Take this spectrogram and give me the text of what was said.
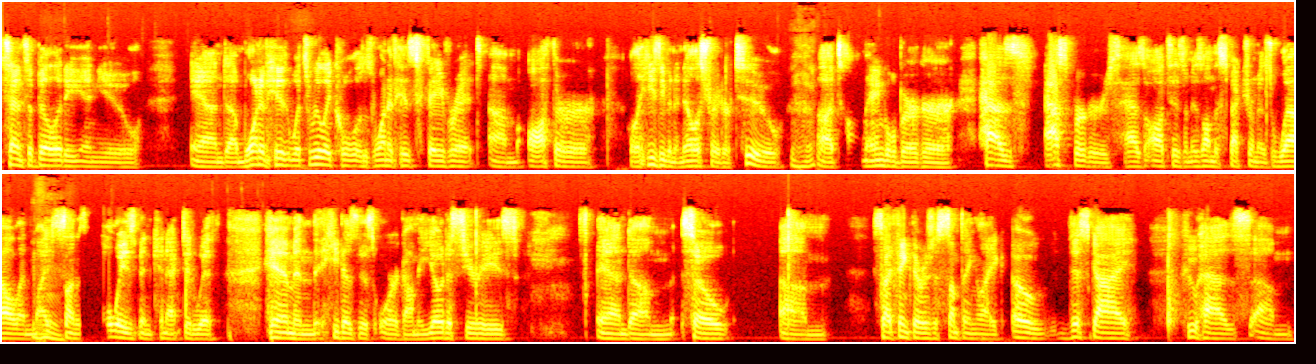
sensibility in you. And um, one of his, what's really cool is one of his favorite um, author. Well, he's even an illustrator too. Mm-hmm. Uh, Tom Angleberger has Asperger's, has autism, is on the spectrum as well. And my mm-hmm. son has always been connected with him, and he does this Origami Yoda series. And um, so, um, so I think there was just something like, oh, this guy who has um,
